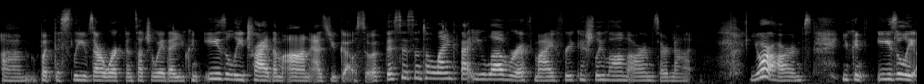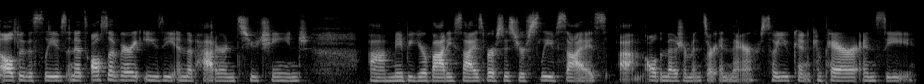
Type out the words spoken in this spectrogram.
um, but the sleeves are worked in such a way that you can easily try them on as you go. So if this isn't a length that you love or if my freakishly long arms are not your arms, you can easily alter the sleeves and it's also very easy in the pattern to change um, maybe your body size versus your sleeve size. Um, all the measurements are in there so you can compare and see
